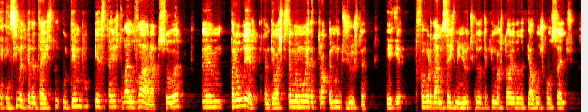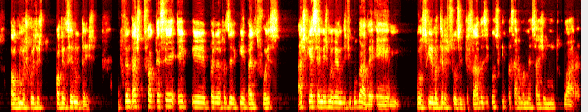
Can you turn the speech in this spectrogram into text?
em cima de cada texto o tempo que esse texto vai levar à pessoa um, para o ler. Portanto, eu acho que isso é uma moeda de troca muito justa. Eu, eu, por favor, dá-me seis minutos que eu dou-te aqui uma história, dou-te aqui alguns conselhos, algumas coisas que podem ser úteis. Portanto, acho que de facto essa é, é, é para fazer aqui em talho de foice, acho que essa é a mesma grande dificuldade, é conseguir manter as pessoas interessadas e conseguir passar uma mensagem muito clara.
